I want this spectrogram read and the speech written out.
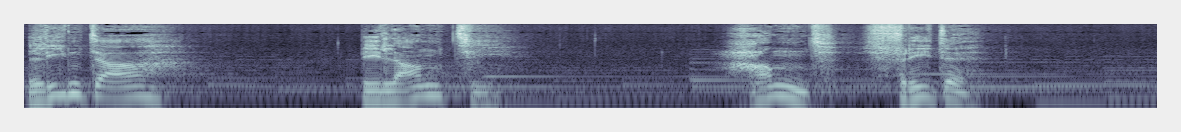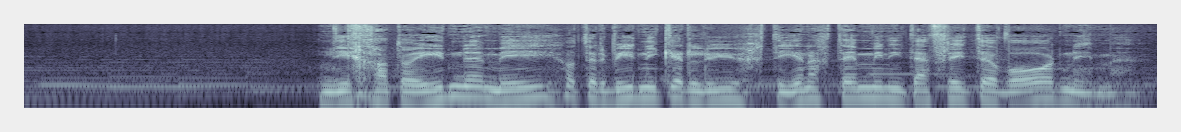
Linda Bilanti, Hand, Friede. Und ich kann hier innen mehr oder weniger leuchten, je nachdem, wie ich den Frieden wahrnehme.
